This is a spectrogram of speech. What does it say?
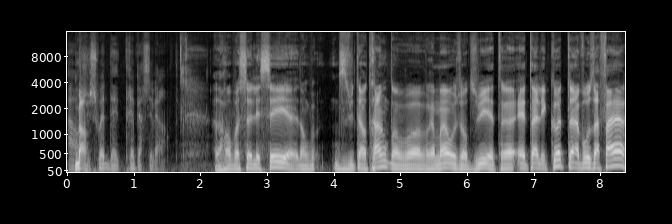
Alors, je souhaite d'être très persévérante. Alors, on va se laisser, euh, donc 18h30, on va vraiment aujourd'hui être, être à l'écoute à vos affaires,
